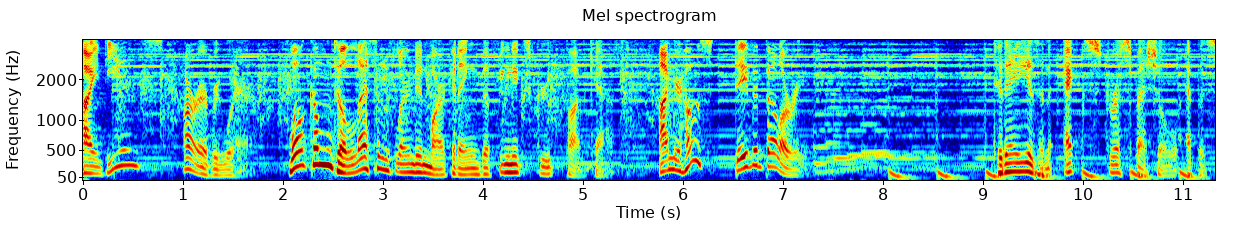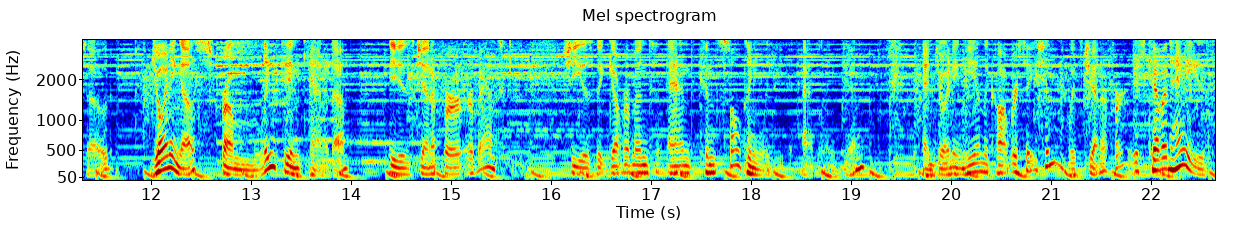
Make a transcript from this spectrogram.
Ideas are everywhere. Welcome to Lessons Learned in Marketing, the Phoenix Group podcast. I'm your host, David Bellary. Today is an extra special episode. Joining us from LinkedIn Canada is Jennifer Urbanski. She is the government and consulting lead at LinkedIn. And joining me in the conversation with Jennifer is Kevin Hayes,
